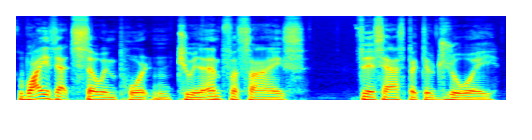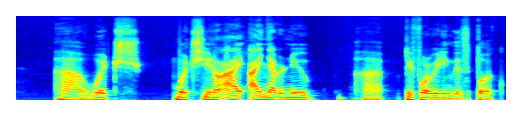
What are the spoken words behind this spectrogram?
why is that so important to emphasize this aspect of joy, uh, which which you know I I never knew uh, before reading this book.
